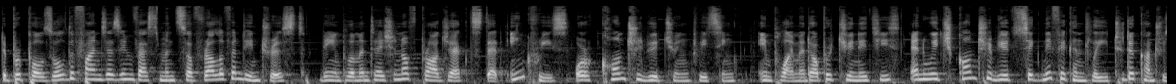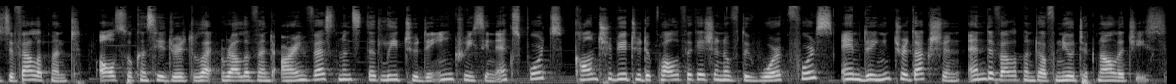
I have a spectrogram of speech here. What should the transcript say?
The proposal defines as investments of relevant interest the implementation of projects that increase or contribute to increasing employment opportunities and which contribute significantly to the country's development. Also considered relevant are investments that lead to the increase in exports, contribute to the qualification of the workforce, and the introduction and development of new technologies.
